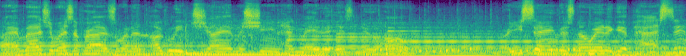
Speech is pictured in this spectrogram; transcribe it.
I imagine my surprise when an ugly giant machine had made it his new home. Are you saying there's no way to get past it?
